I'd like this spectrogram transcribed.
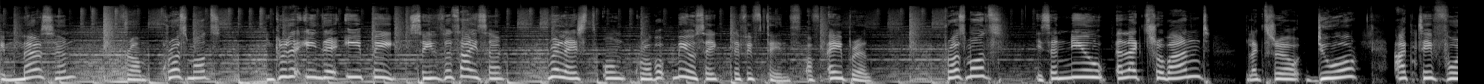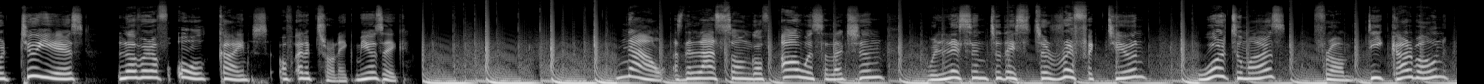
Immersion from Crossmods, included in the EP Synthesizer, released on Crobot Music the 15th of April. Crossmods is a new electro band, electro duo, active for two years, lover of all kinds of electronic music. Now, as the last song of our selection, we listen to this terrific tune, War to Mars from D Carbone,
